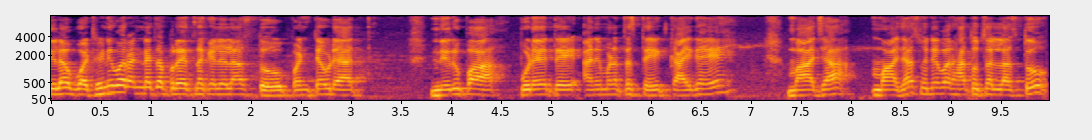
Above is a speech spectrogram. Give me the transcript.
तिला वठणीवर आणण्याचा प्रयत्न केलेला असतो पण तेवढ्यात निरुपा पुढे येते आणि म्हणत असते काय गे माझ्या माझ्या सुनेवर हात उचललास तू?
